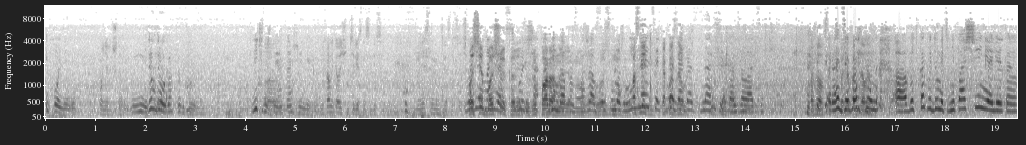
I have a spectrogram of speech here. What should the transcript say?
и поняли. Поняли что? Друг друга. Друг друга личностные отношения. Михаил Николаевич интересный собеседник. Мне с ним интересно Спасибо большое, коллеги. Уже пора, один наверное. вопрос, пожалуйста, если можно. Не Последний. является... Как вас зовут? Нация Панзаладзе. Пожалуйста. Радио а, Вот как вы думаете, не поощрение ли это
